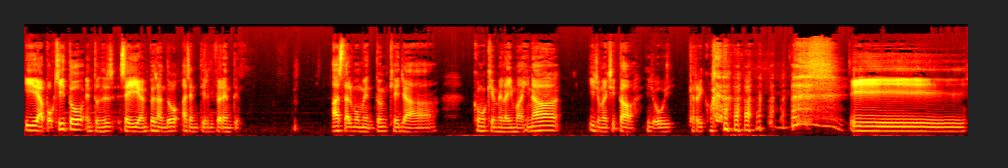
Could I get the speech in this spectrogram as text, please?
y de a poquito, entonces se iba empezando a sentir diferente. Hasta el momento en que ya como que me la imaginaba y yo me excitaba. Y yo, uy, qué rico. y,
